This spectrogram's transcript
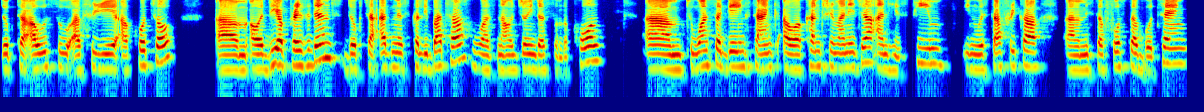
Dr. Owusu Afriyie Akoto, um, our dear President, Dr. Agnes Kalibata, who has now joined us on the call, um, to once again thank our country manager and his team in West Africa, uh, Mr. Foster Boateng,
